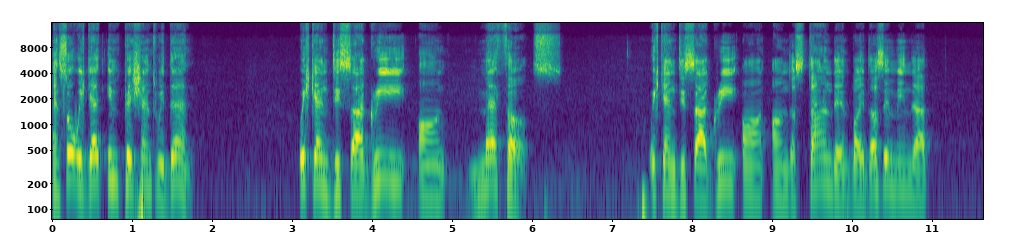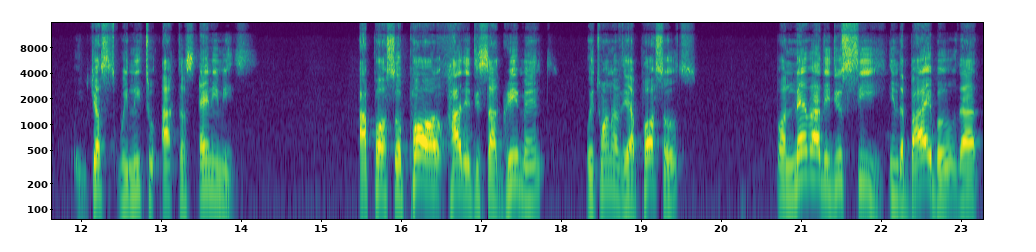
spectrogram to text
And so we get impatient with them. We can disagree on methods. We can disagree on understanding, but it doesn't mean that we just we need to act as enemies. Apostle Paul had a disagreement with one of the apostles, but never did you see in the Bible that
